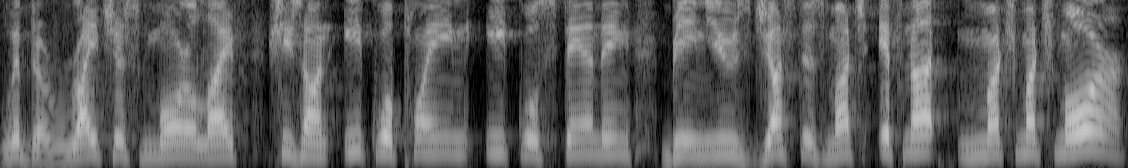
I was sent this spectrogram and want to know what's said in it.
lived a righteous, moral life. She's on equal plane, equal standing, being used just as much, if not much, much more.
